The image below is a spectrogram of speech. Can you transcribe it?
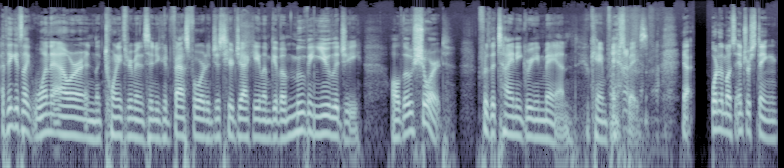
I think it's like one hour and like twenty three minutes, and you can fast forward and just hear Jack Elam give a moving eulogy, although short, for the tiny green man who came from space. Yeah. One of the most interesting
